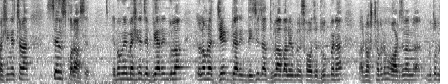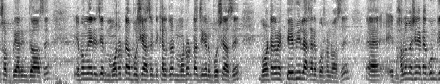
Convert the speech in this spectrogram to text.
মেশিনের ছাড়া চেঞ্জ করা আছে। এবং এই মেশিনের যে বিয়ারিংগুলো এগুলো আমরা জেড বিয়ারিং দিয়েছি, যা ধুলাবালি সহজে ঢুকবে না বা নষ্ট হবে না এবং অরিজিনাল নতুন সব বিয়ারিং দেওয়া আছে। এবং এর যে মোটরটা বসে আছে একটু খেয়াল করেন মোটরটা যেখানে বসে আছে মোটরটা এখানে টেবিল আকারে বসানো আছে। এই ভালো মেশিন একটা গুণ কি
